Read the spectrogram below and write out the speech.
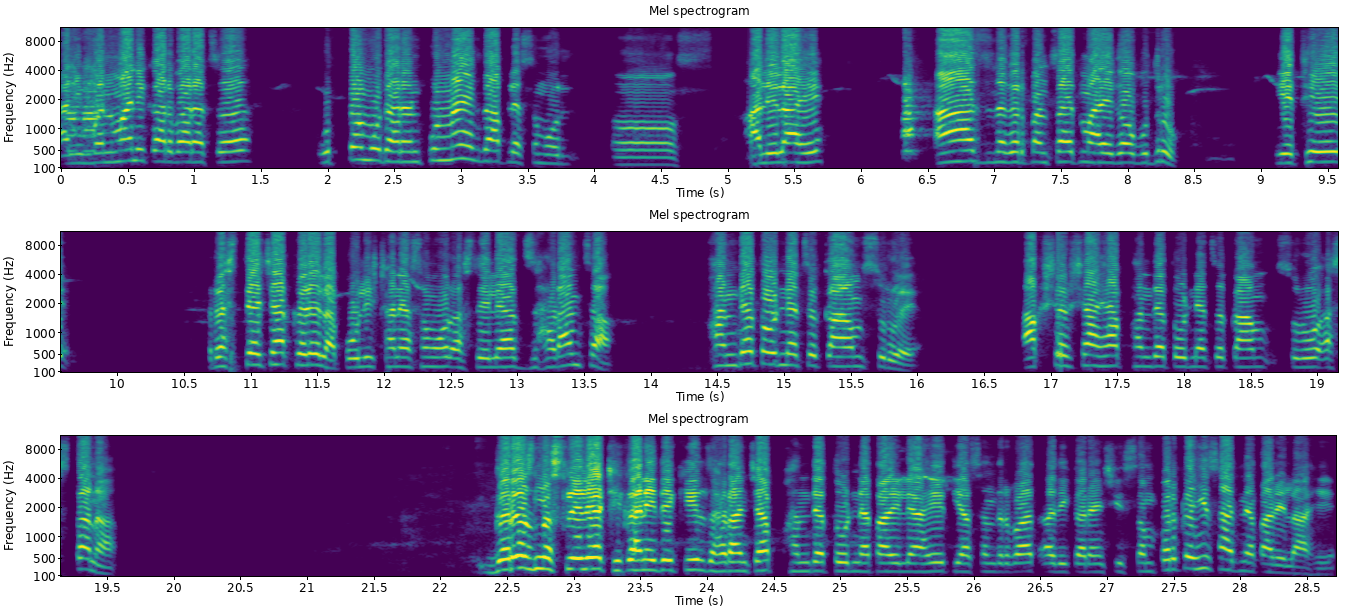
आणि मनमानी कारभाराचं उत्तम उदाहरण पुन्हा एकदा आपल्यासमोर अं, आलेलं आहे. आज नगरपंचायत माळेगाव बुद्रुक येथे रस्त्याच्या कडेला पोलीस ठाण्यासमोर असलेल्या झाडांचा फांद्या तोडण्याचं काम सुरू आहे. अक्षरशः ह्या फांद्या तोडण्याचं काम सुरू असताना गरज नसलेल्या ठिकाणी देखील झाडांच्या फांद्या तोडण्यात आलेल्या आहेत. या संदर्भात अधिकाऱ्यांशी संपर्कही साधण्यात आलेला आहे.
